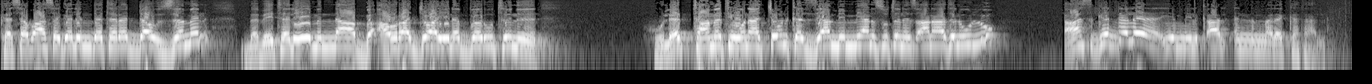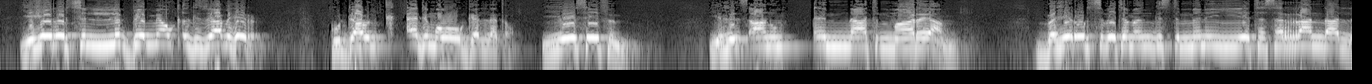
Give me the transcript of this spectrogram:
ከሰብአ ሰገል እንደተረዳው ዘመን በቤተልሔምና በአውራጃዋ የነበሩትን ሁለት ዓመት የሆናቸውን ከዚያም የሚያንሱትን ሕፃናትን ሁሉ አስገደለ የሚል ቃል እንመለከታለን። የሄሮድስን ልብ የሚያውቅ እግዚአብሔር ጉዳዩን ቀድሞ ገለጠው። ዮሴፍም የሕፃኑም እናት ማርያም በሄሮድስ ቤተ መንግሥት ምን እየተሠራ እንዳለ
